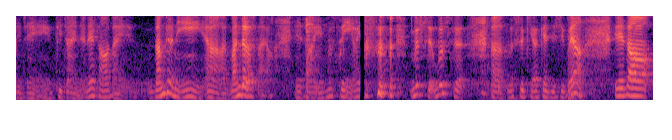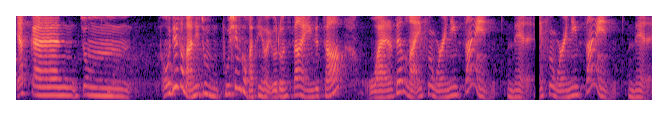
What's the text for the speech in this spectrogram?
이제 디자인을 해서 나, 남편이 아, 만들었어요. 그래서 이 무스예요. 무스, 무스, 아, 무스 기억해 주시고요. 그래서 약간 좀 어디서 많이 좀 보신 것 같아요. 이런 사인, 그쵸? Wildlife warning sign. 네, life warning sign. 네,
